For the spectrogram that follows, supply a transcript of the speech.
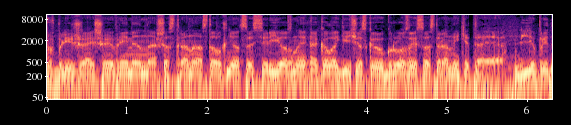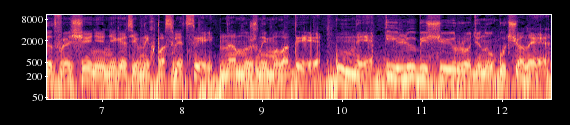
В ближайшее время наша страна столкнется с серьезной экологической угрозой со стороны Китая. Для предотвращения негативных последствий нам нужны молодые, умные и любящие родину ученые.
